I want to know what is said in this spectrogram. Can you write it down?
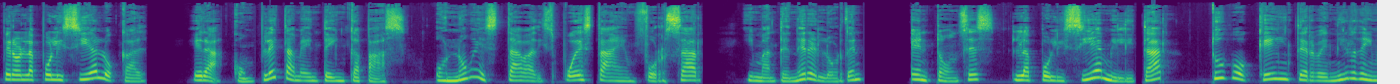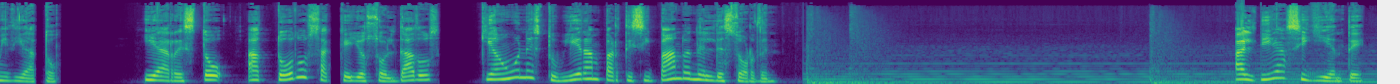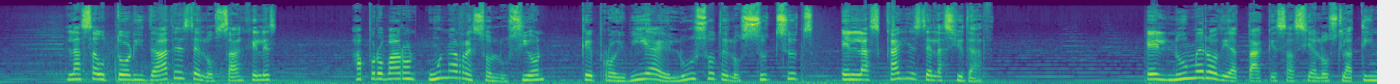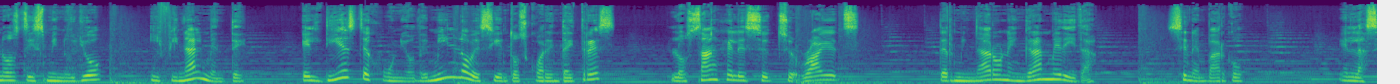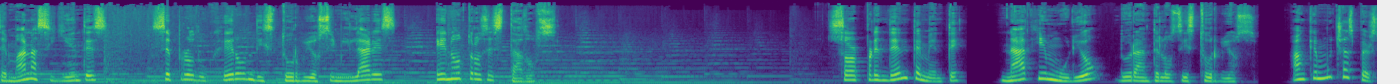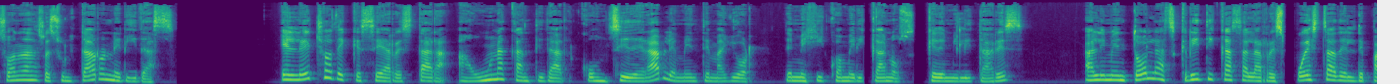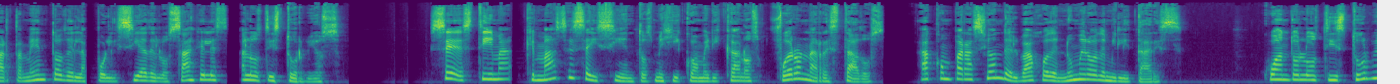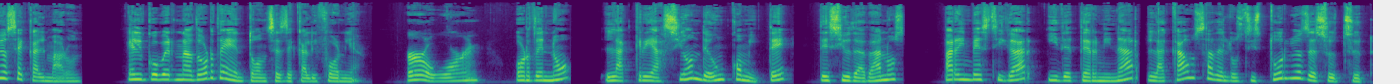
Pero la policía local era completamente incapaz o no estaba dispuesta a enforzar y mantener el orden, entonces la policía militar tuvo que intervenir de inmediato y arrestó a todos aquellos soldados que aún estuvieran participando en el desorden. Al día siguiente, las autoridades de Los Ángeles aprobaron una resolución que prohibía el uso de los sutsuts en las calles de la ciudad. El número de ataques hacia los latinos disminuyó y finalmente, el 10 de junio de 1943, los Ángeles Suit Riots terminaron en gran medida. Sin embargo, en las semanas siguientes se produjeron disturbios similares en otros estados. Sorprendentemente, nadie murió durante los disturbios, aunque muchas personas resultaron heridas. El hecho de que se arrestara a una cantidad considerablemente mayor de mexicoamericanos que de militares, alimentó las críticas a la respuesta del Departamento de la Policía de Los Ángeles a los disturbios. Se estima que más de 600 mexicoamericanos fueron arrestados, a comparación del bajo de número de militares. Cuando los disturbios se calmaron, el gobernador de entonces de California, Earl Warren, ordenó la creación de un comité de ciudadanos para investigar y determinar la causa de los disturbios de Sutsut.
